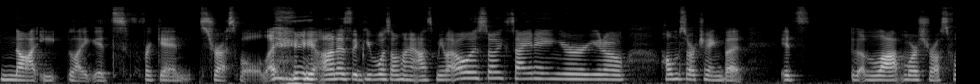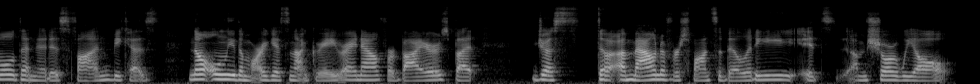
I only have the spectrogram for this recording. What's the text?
not eat like it's freaking stressful. Like honestly, people sometimes ask me like, "Oh, it's so exciting! You're you know home searching," but it's a lot more stressful than it is fun because not only the market's not great right now for buyers, but just the amount of responsibility. It's I'm sure we all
